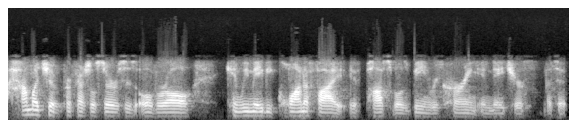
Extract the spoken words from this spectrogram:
how much of professional services overall can we maybe quantify, if possible, as being recurring in nature? That's it.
